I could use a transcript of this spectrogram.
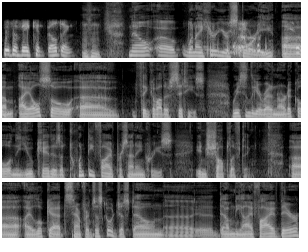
with a vacant building. Mm-hmm. Now, uh, when I hear your story, um, I also uh, think of other cities. Recently, I read an article in the UK. There's a 25% increase in shoplifting. Uh, I look at San Francisco, just down uh, down the I five there.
